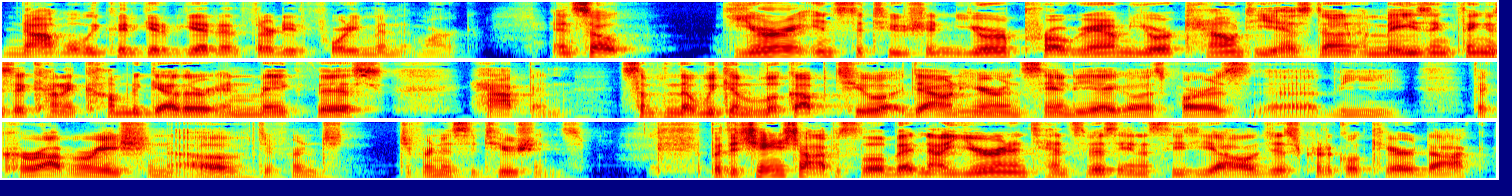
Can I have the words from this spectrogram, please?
not what we could get, get in 30 to 40 minute mark. And so your institution, your program, your county has done amazing things to kind of come together and make this happen. Something that we can look up to down here in San Diego as far as uh, the the corroboration of different different institutions. But to change topics a little bit, now you're an intensivist, anesthesiologist, critical care doc.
